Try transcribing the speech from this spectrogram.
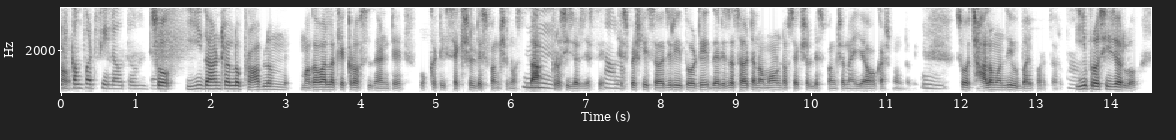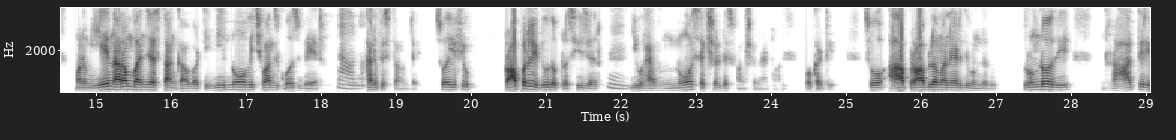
డిస్కంఫర్ట్ ఫీల్ అవుతూ సో, ఉంటారు. ఈ దాంట్లలో ప్రాబ్లమ్ మగవాళ్ళకి ఎక్కడొస్తదంటే ఒకటి సెక్షువల్ డిస్‌ఫంక్షన్ వస్తది. ప్రొసీజర్ చేస్తే. అవును. ఎస్పెషల్లీ సర్జరీ తోటి there is a certain amount of sexual dysfunction అయ్యే అవకాశం ఉంటది. సో, చాలా మంది భయపడతారు. ఈ అవును. ప్రొసీజర్‌లో మనం ఏ నరం బంద్ చేస్తాం కాబట్టి we know which ones goes where. కనిపిస్తా ఉంటాయి. So, if you properly do the procedure. You have no sexual dysfunction at all. ఒకటి. సో, ఆ ప్రాబ్లమ్ అనేది ఉండదు. రెండోది రాత్రి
